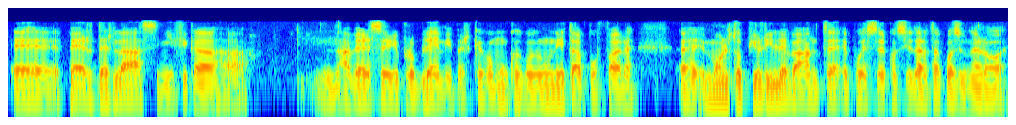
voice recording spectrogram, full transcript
e perderla significa uh, avere seri problemi perché comunque con un'unità può fare eh, molto più rilevante e può essere considerata quasi un eroe.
